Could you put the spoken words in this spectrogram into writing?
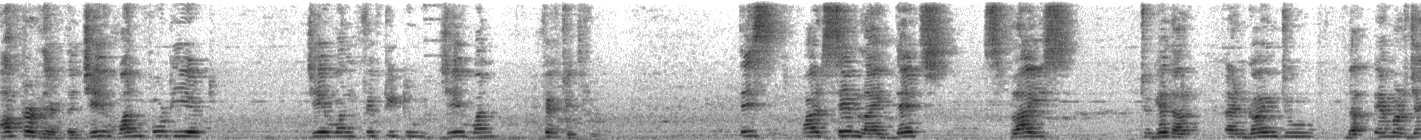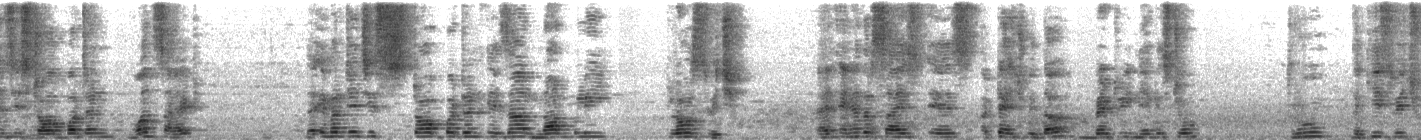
After that, the J148, J152, J153. This are same like that splice together and going to the emergency stop button one side. The emergency stop button is a normally closed switch. And another side is attached with the battery negative through the key switch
